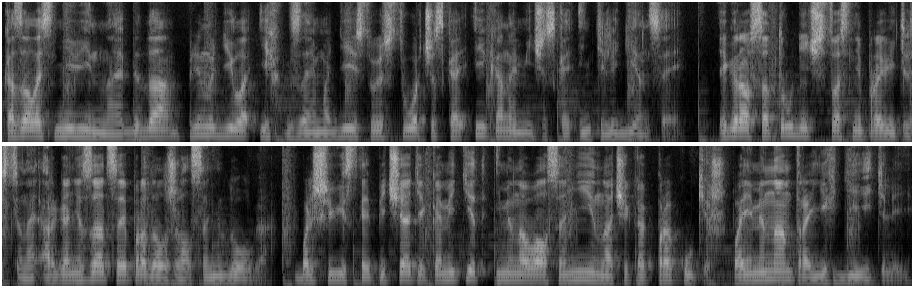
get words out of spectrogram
Казалось, невинная беда принудила их к взаимодействию с творческой и экономической интеллигенцией. Игра в сотрудничество с неправительственной организацией продолжался недолго. В большевистской печати комитет именовался не иначе как Прокукиш по именам троих деятелей.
